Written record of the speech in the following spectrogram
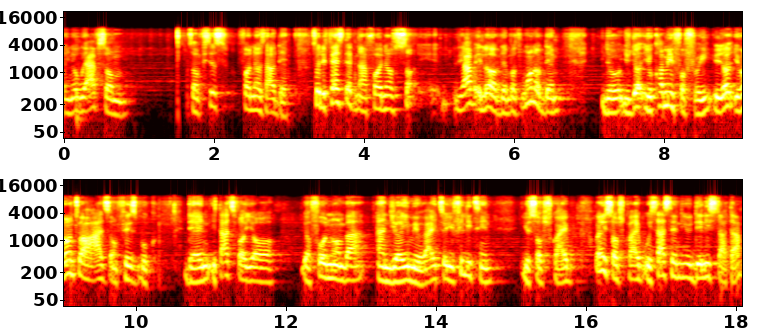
you know, we have some some sales funnels out there. So the first step in our funnel, so you have a lot of them, but one of them, you know, you just you come in for free. You just, you run to our ads on Facebook, then it asks for your your phone number and your email, right? So you fill it in, you subscribe. When you subscribe, we start sending you daily starter,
